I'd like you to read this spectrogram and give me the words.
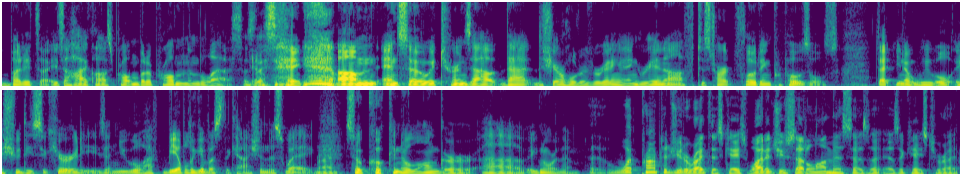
but it's a, it's a high class problem, but a problem nonetheless, as Yeah. they say. Um, and so it turns out that the shareholders were getting angry enough to start floating proposals that you know we will issue these securities and you will have to be able to give us the cash in this way. Right. So Cook can no longer uh, ignore them. What prompted you to write this case? Why did you settle on this as a, as a case to write?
